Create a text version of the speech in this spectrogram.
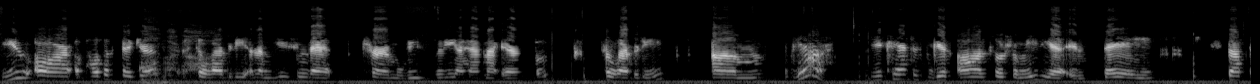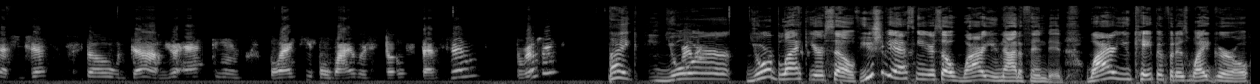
You are a public figure, a celebrity, and I'm using that term loosely. I have my air quotes, celebrity. Um, yeah, you can't just get on social media and say stuff that's just so dumb. You're asking black people why we're so offensive? Really? Like you're you're black yourself. You should be asking yourself why are you not offended? Why are you caping for this white girl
